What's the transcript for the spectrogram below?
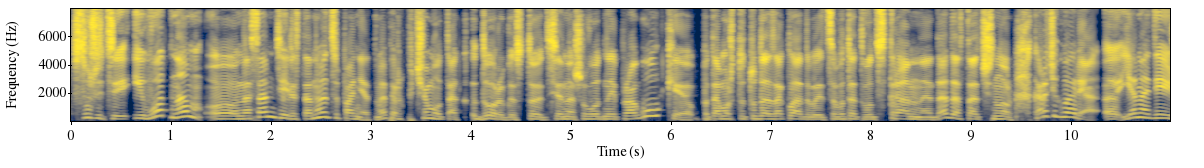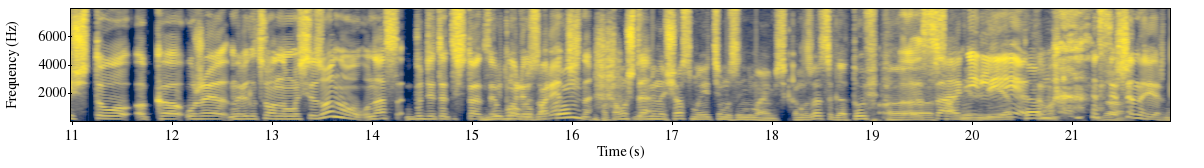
Слушайте, и вот нам э, на самом деле становится понятно, во-первых, почему так дорого стоят все наши водные прогулки, потому что туда закладывается вот это вот странное, да, достаточно норм. Короче говоря, э, я надеюсь, что к уже навигационному сезону у нас будет эта ситуация Будет более упорядочена. потому что Да. именно сейчас мы этим и занимаемся. Как называется, готовь э, Э, сани летом. Да. Совершенно верно.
